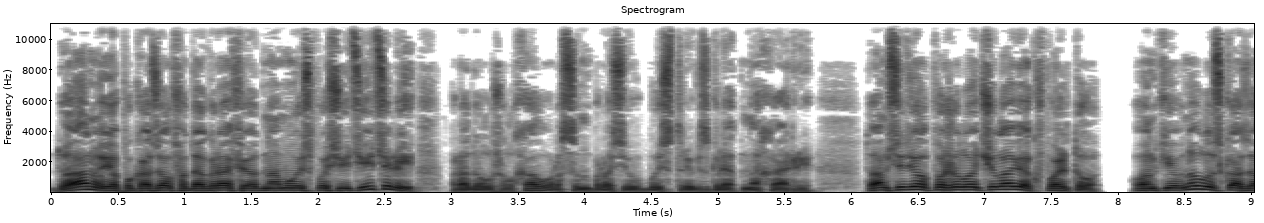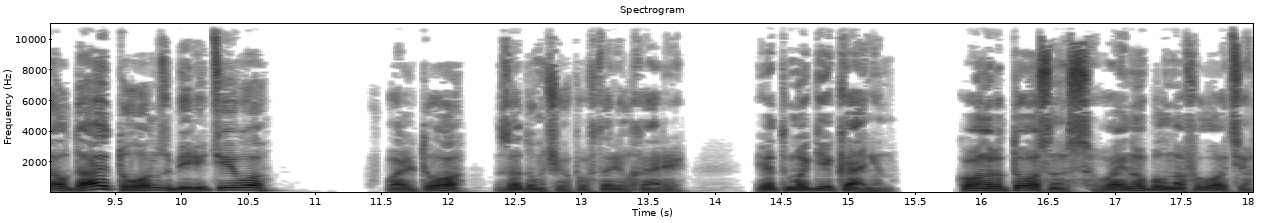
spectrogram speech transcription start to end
«Да, но я показал фотографию одному из посетителей», — продолжил Халварсон, бросив быстрый взгляд на Харри. «Там сидел пожилой человек в пальто. Он кивнул и сказал, да, это он, сберите его. — В пальто, — задумчиво повторил Харри. — Это магиканин. Конрад Тоснес в войну был на флоте.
